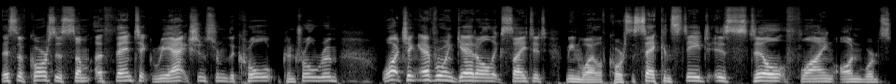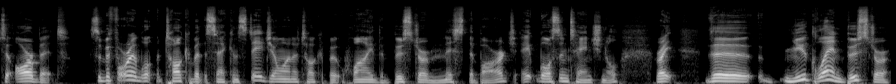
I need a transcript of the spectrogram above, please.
This, of course, is some authentic reactions from the control room, watching everyone get all excited. Meanwhile, of course, the second stage is still flying onwards to orbit. So before I talk about the second stage, I want to talk about why the booster missed the barge. It was intentional, right? The New Glenn booster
